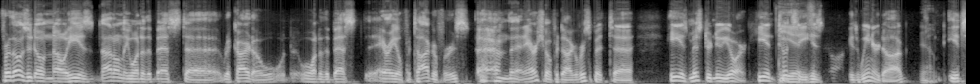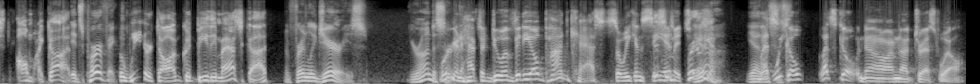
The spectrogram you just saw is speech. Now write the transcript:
for those who don't know, he is not only one of the best, uh, Ricardo, one of the best aerial photographers and air show photographers, but uh, he is Mr. New York. He and He Tootsie, is. his dog, his wiener dog. Yeah. It's oh my God, It's perfect. the wiener dog could be the mascot. The Friendly Jerry's. You're on to something. We're going to have to do a video podcast so we can see This is images. Yeah. Yeah. Let's That's, go. Let's go. No, I'm not dressed well.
